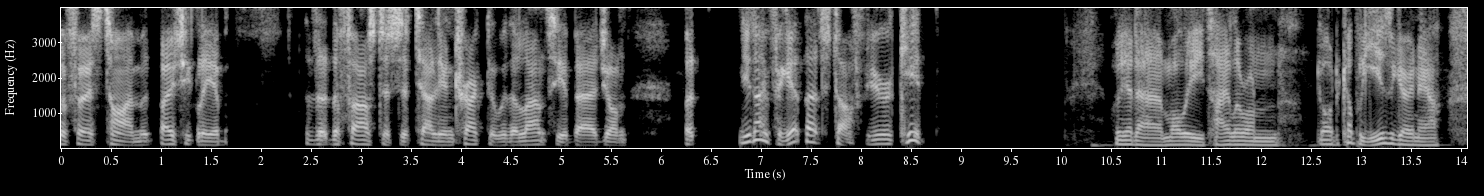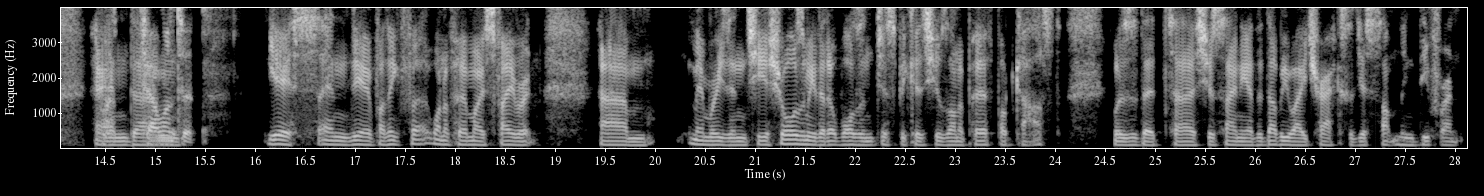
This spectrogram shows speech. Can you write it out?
the first time. It basically a, the the fastest Italian tractor with a Lancia badge on. But you don't forget that stuff. You're a kid. We had uh, Molly Taylor on, God, a couple of years ago now, and um, talented. Yes, and yeah, I think one of her most favourite um, memories, and she assures me that it wasn't just because she was on a Perth podcast, was that uh, she was saying, yeah, the WA tracks are just something different.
